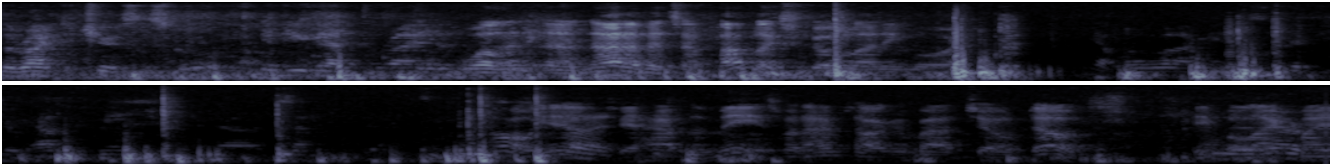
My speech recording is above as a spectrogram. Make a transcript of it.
the right to choose the school. If you got the right Well, money. uh, not if it's a public school anymore. Yeah, well, what I mean is if you have the means, you can uh, send them to Oh, yeah, if you have the means, but I'm talking about Joe Dotes. People Yeah, like they're pretty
